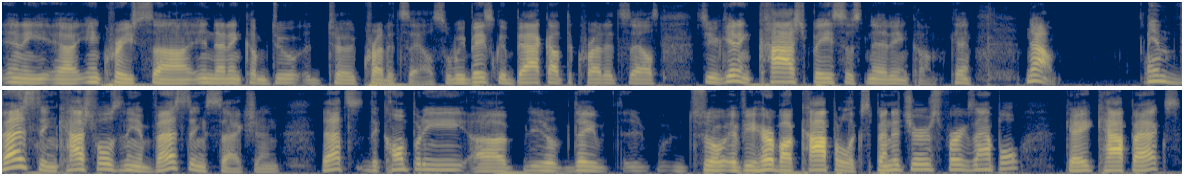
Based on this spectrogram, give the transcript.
any uh, increase uh, in net income due to credit sales. So we basically back out the credit sales. So you're getting cash basis net income. Okay. Now, investing cash flows in the investing section that's the company uh, you know they so if you hear about capital expenditures for example okay capex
